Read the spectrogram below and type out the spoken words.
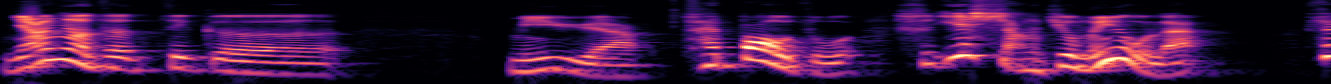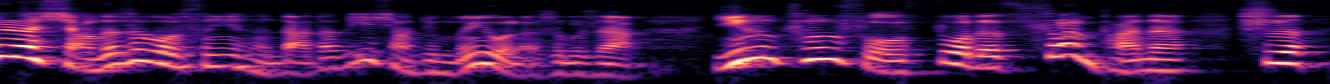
娘娘的这个谜语啊，猜爆竹是一响就没有了。虽然响的时候声音很大，但是一响就没有了，是不是？迎春所做的算盘呢，是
